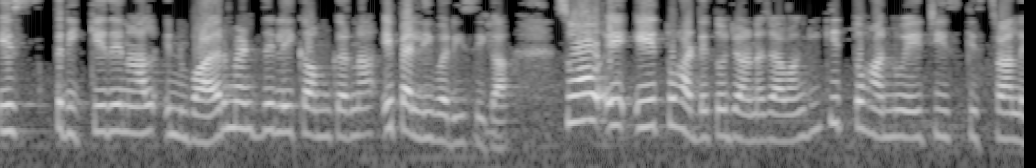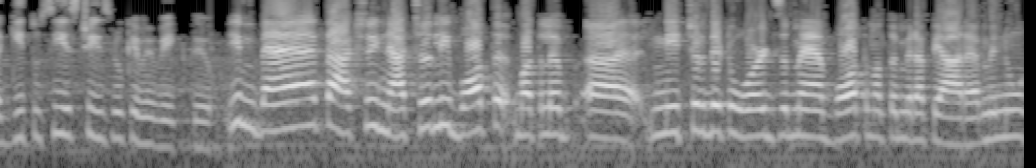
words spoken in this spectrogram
ਇਸ ਤਰੀਕੇ ਦੇ ਨਾਲ এনवायरमेंट ਦੇ ਲਈ ਕੰਮ ਕਰਨਾ ਇਹ ਪਹਿਲੀ ਵਾਰੀ ਸੀਗਾ। ਸੋ ਇਹ ਇਹ ਤੁਹਾਡੇ ਤੋਂ ਜਾਣਨਾ ਚਾਹਾਂਗੀ ਕਿ ਤੁਹਾਨੂੰ ਇਹ ਚੀਜ਼ ਕਿਸ ਤਰ੍ਹਾਂ ਲੱਗੀ ਤੁਸੀਂ ਇਸ ਚੀਜ਼ ਨੂੰ ਕਿਵੇਂ ਵੇਖਦੇ ਹੋ? ਇਹ ਮੈਂ ਤਾਂ ਐਕਚੁਅਲੀ ਨੇਚਰਲੀ ਬਹੁਤ ਮਤਲਬ ਨੇਚਰ ਦੇ ਟੁਵਰਡਸ ਮੈਂ ਬਹੁਤ ਮਤਲਬ ਮੇਰਾ ਪਿਆਰ ਹੈ। ਮੈਨੂੰ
